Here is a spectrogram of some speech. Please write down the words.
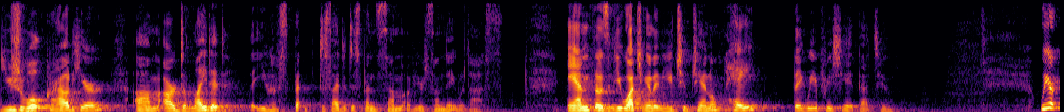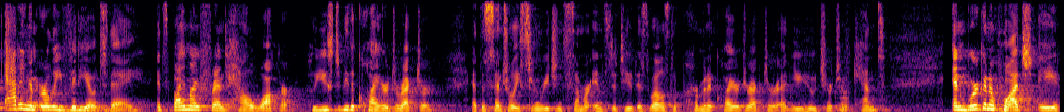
usual crowd here um, are delighted that you have decided to spend some of your Sunday with us. And those of you watching on a YouTube channel, hey, they, we appreciate that too. We are adding an early video today. It's by my friend Hal Walker, who used to be the choir director at the Central Eastern Region Summer Institute, as well as the permanent choir director at UU Church of Kent. And we're going to watch a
